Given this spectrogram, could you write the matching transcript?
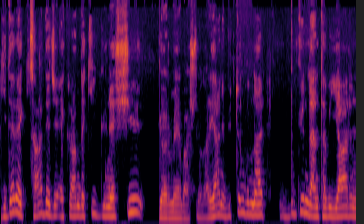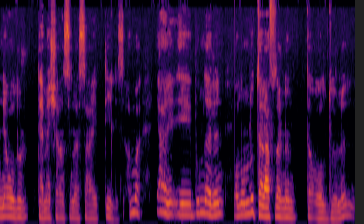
giderek sadece ekrandaki güneşi görmeye başlıyorlar. Yani bütün bunlar bugünden tabii yarın ne olur deme şansına sahip değiliz. Ama yani e, bunların olumlu taraflarının da olduğunu,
